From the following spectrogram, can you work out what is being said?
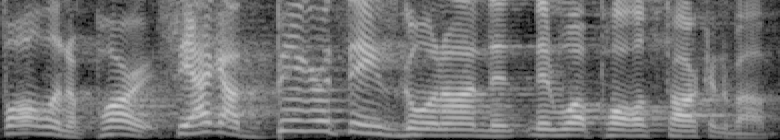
falling apart. See, I got bigger things going on than, than what Paul's talking about.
